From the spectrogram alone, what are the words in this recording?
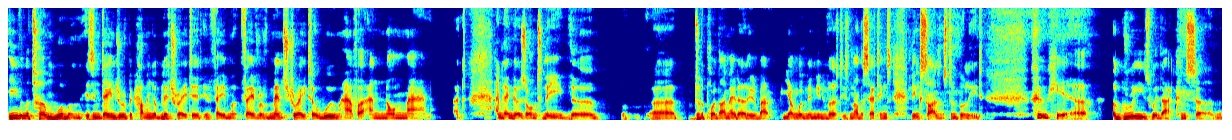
Even the term woman is in danger of becoming obliterated in favor, of menstruator, womb haver, and non-man. And, and then goes on to the, the uh, to the point that I made earlier about young women in universities and other settings being silenced and bullied. Who here agrees with that concern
